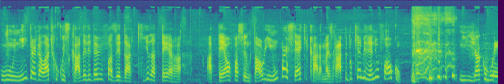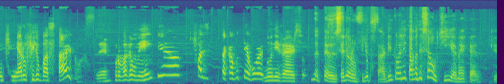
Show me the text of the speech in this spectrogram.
Um ninho intergaláctico com escada, ele deve fazer daqui da Terra até Alpha Centauri em um parsec, cara, mais rápido que a Millennium Falcon. E já como Enki era o filho bastardo, né, provavelmente eu faz, tacava o terror no universo. Se ele era um filho bastardo, então ele tava desse altia, né, cara?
